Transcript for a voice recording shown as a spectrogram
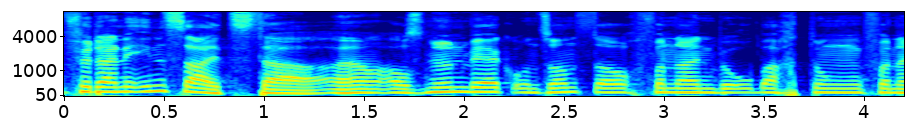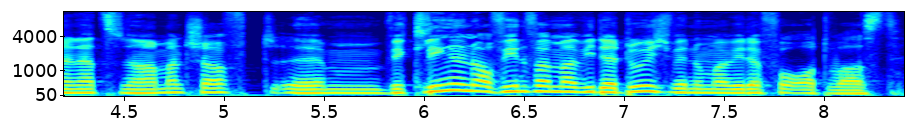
für deine Insights da äh, aus Nürnberg und sonst auch von deinen Beobachtungen von der Nationalmannschaft. Ähm, wir klingeln auf jeden Fall mal wieder durch, wenn du mal wieder vor Ort warst.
